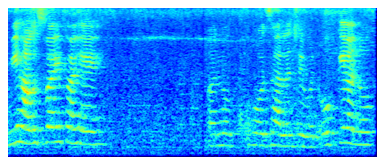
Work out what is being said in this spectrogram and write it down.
मी हाऊसवाईफ आहे. अनुप हो झालं जेवण. Okay Anup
